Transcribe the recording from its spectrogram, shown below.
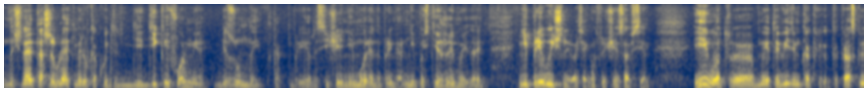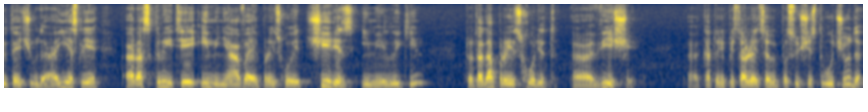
начинает оживлять мир в какой-то дикой форме, безумной, как при рассечении моря, например, непостижимой, да, непривычной, во всяком случае, совсем. И вот э, мы это видим как, как раскрытое чудо. А если раскрытие имени Авая происходит через имя Илыким, то тогда происходят э, вещи, э, которые представляют собой по существу чудо,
